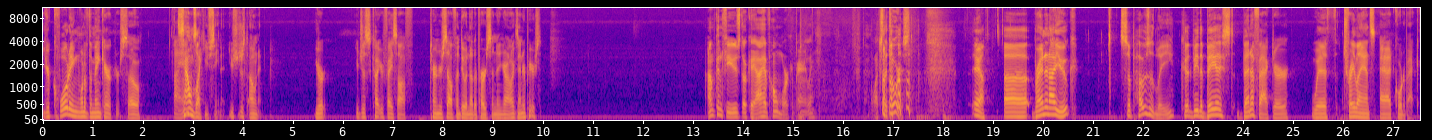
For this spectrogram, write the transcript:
You're quoting one of the main characters, so I am? sounds like you've seen it. You should just own it. You're you just cut your face off, turn yourself into another person, and you're Alexander Pierce. I'm confused. Okay, I have homework apparently. Watch the tourist. Yeah. Uh, Brandon Aiyuk supposedly could be the biggest benefactor with Trey Lance at quarterback.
